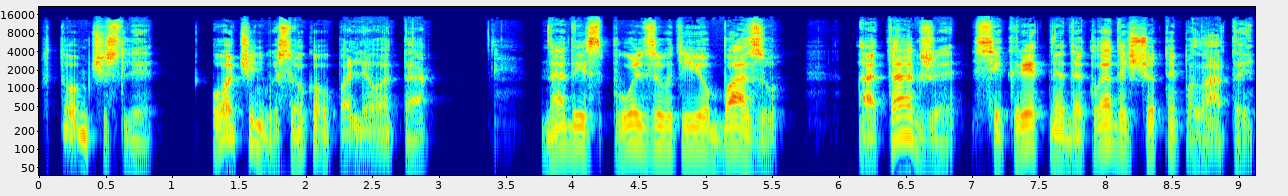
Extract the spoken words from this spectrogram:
в том числе очень высокого полета. Надо использовать ее базу, а также секретные доклады счетной палаты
